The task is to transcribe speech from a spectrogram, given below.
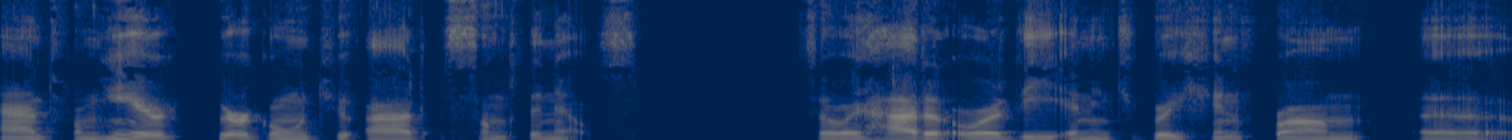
And from here we are going to add something else. So i had it already an integration from uh,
